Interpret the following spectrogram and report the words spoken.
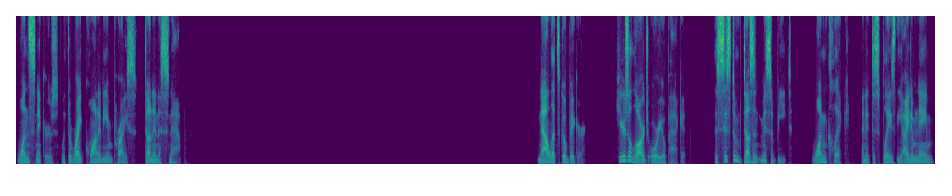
One Snickers, with the right quantity and price, done in a snap. Now let's go bigger. Here's a large Oreo packet. The system doesn't miss a beat. One click, and it displays the item name,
